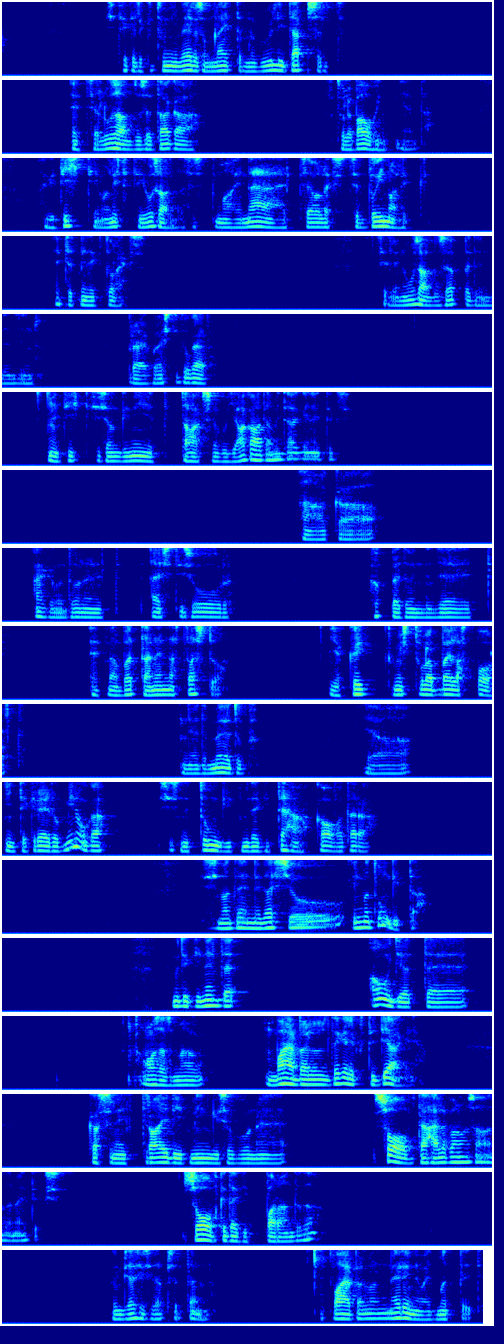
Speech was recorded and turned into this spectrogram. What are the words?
siis tegelikult universum näitab nagu ülitäpselt et seal usalduse taga tuleb auhind nii-öelda. Aga tihti ma lihtsalt ei usalda sest ma ei näe et see oleks üldse võimalik et sealt midagi tuleks. Et selline usalduse õppetund on siin praegu hästi tugev. Ja tihti siis ongi nii et tahaks nagu jagada midagi näiteks aga aga ma tunnen et hästi suur õppetund on see, et, et ma võtan ennast vastu. ja kõik, mis tuleb väljastpoolt, nii-öelda möödub ja integreerub minuga, siis need tungid midagi teha kaovad ära. siis ma teen neid asju ilma tungita. muidugi nende audiote osas ma vahepeal tegelikult ei teagi. kas neid drive ib mingisugune soov tähelepanu saada näiteks. soov kedagi parandada. või mis asi see täpselt on. et vahepeal on erinevaid mõtteid.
